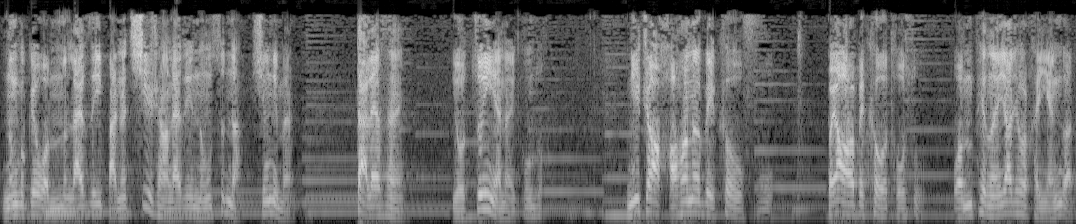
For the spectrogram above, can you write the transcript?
能够给我们来自于百分之七十上来自于农村的兄弟们带来一份有尊严的工作。你只要好好的为客户服务，不要被客户投诉。我们配送员要求是很严格的，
